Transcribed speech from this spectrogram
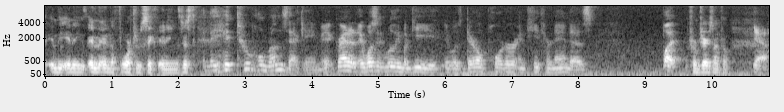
in the innings in, in the fourth through sixth innings. Just And they hit two home runs that game. It, granted, it wasn't Willie McGee. It was Darrell Porter and Keith Hernandez. But from Jerry Seinfeld, yeah,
